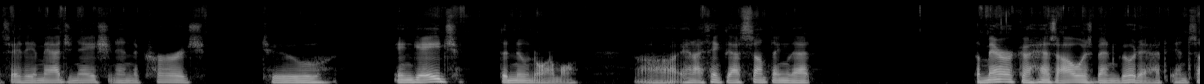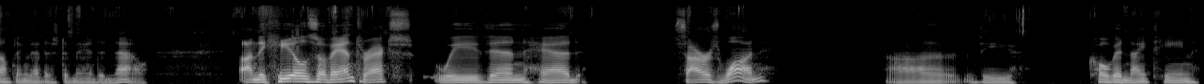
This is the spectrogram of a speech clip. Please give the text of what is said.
say, the imagination and the courage to engage the new normal. Uh, and I think that's something that America has always been good at and something that is demanded now. On the heels of anthrax, we then had SARS 1 uh, Uh, the COVID 19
